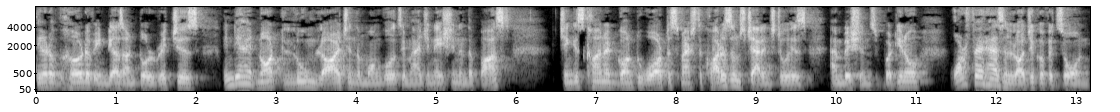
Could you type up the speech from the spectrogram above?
They would have heard of India's untold riches. India had not loomed large in the Mongols' imagination in the past. Genghis Khan had gone to war to smash the Khwarizms' challenge to his ambitions. But you know, warfare has a logic of its own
